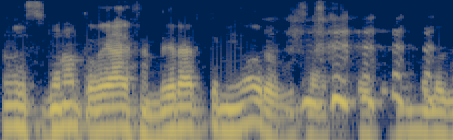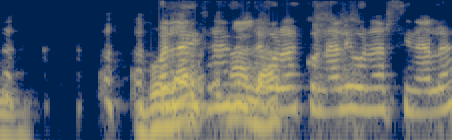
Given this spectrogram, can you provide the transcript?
No, si yo no te voy a defender Artemidoro. o sea, ¿Cuál es la con diferencia entre volar con alas y volar sin alas?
